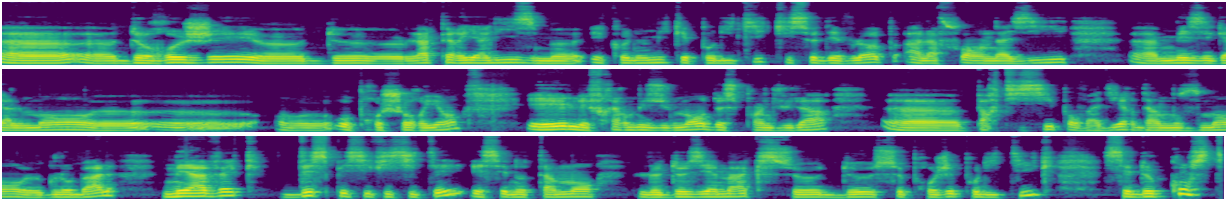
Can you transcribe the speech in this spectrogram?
euh, euh, de rejet euh, de l'impérialisme économique et politique qui se développe à la fois en Asie, mais également au, Proche-Orient. Et les frères musulmans, de ce point de vue-là, participent, on va dire, d'un mouvement global, mais avec des spécificités, et c'est notamment le deuxième axe de ce projet politique, c'est de constituer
